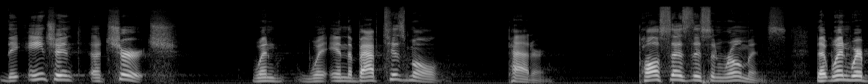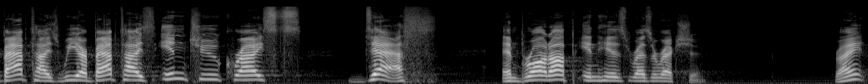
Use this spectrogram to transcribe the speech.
the ancient uh, church, when, when in the baptismal pattern, Paul says this in Romans that when we're baptized, we are baptized into Christ's death and brought up in his resurrection. Right?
